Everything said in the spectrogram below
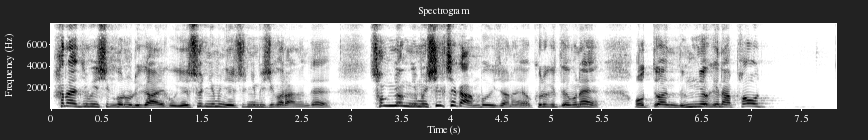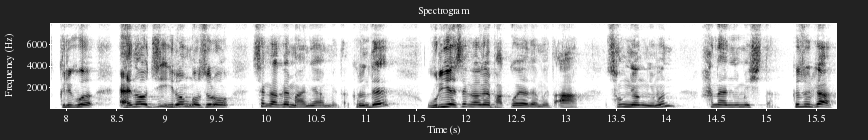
하나님이신 걸 우리가 알고 예수님은 예수님이신 걸 아는데 성령님은 실체가 안 보이잖아요. 그렇기 때문에 어떠한 능력이나 파워 그리고 에너지 이런 것으로 생각을 많이 합니다. 그런데 우리의 생각을 바꿔야 됩니다. 아, 성령님은 하나님이시다. 그래서 우리가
